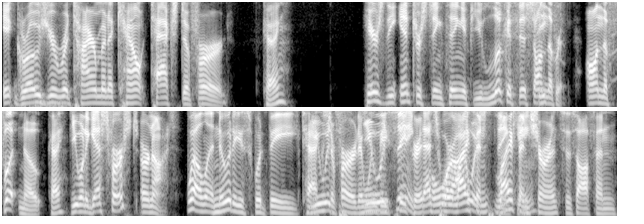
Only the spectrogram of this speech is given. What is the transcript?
It grows your retirement account tax deferred. Okay. Here's the interesting thing if you look at this on the on the footnote. Okay. Do you want to guess first or not? Well, annuities would be tax would- deferred. It wouldn't be would think. secret. That's or where I life, was life insurance is often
